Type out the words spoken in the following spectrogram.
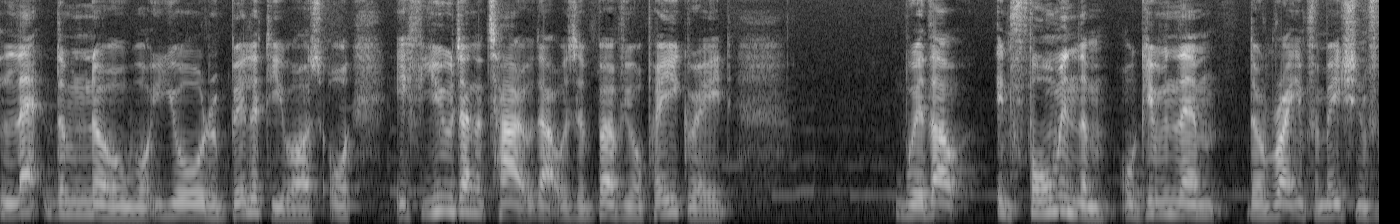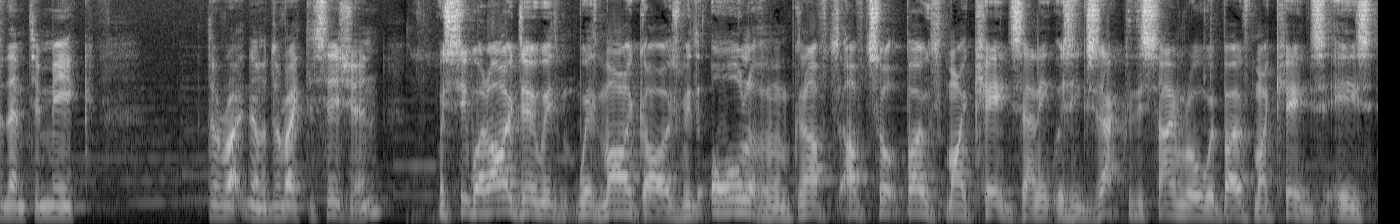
let them know what your ability was, or if you done a title that was above your pay grade, without informing them or giving them the right information for them to make the right, no, the right decision. We see what I do with, with my guys, with all of them. I've, I've taught both my kids, and it was exactly the same rule with both my kids. Is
